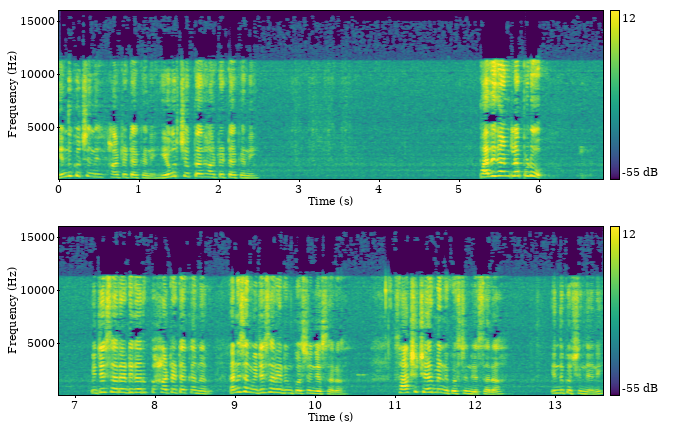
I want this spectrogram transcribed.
ఎందుకు వచ్చింది హార్ట్ అటాక్ అని? ఎవరు చెప్పారు హార్ట్ అటాక్ అని? పది గంటలప్పుడు విజయసాయిరెడ్డి గారు హార్ట్ అటాక్ అన్నారు. కనీసం విజయసాయిరెడ్డిని క్వశ్చన్ చేశారా? సాక్షి చైర్మన్ని క్వశ్చన్ చేశారా? ఎందుకు వచ్చింది అని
